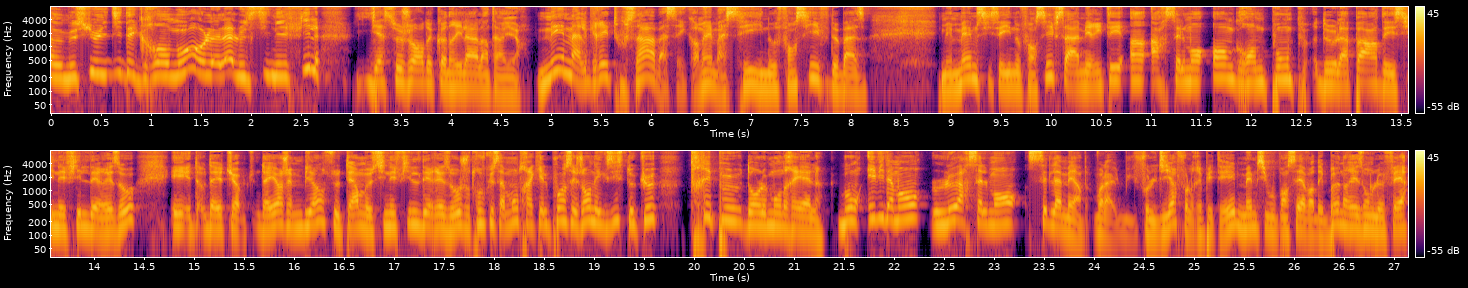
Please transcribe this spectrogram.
euh, monsieur il dit des grands mots oh là là le cinéphile. Il y a ce genre de conneries là à l'intérieur. Mais malgré tout ça bah c'est quand même assez inoffensif de base. Mais même si c'est inoffensif ça a mérité un harcèlement en grande pompe de la part des cinéphiles des réseaux. Et d'ailleurs j'aime bien ce terme cinéphile des réseaux. Je trouve que ça montre à quel point ces gens n'existent que très peu dans le monde réel. Bon évidemment le harcèlement c'est de la merde. Voilà il faut le dire faut le répéter. Même si vous pensez avoir des bonnes raisons de le faire.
